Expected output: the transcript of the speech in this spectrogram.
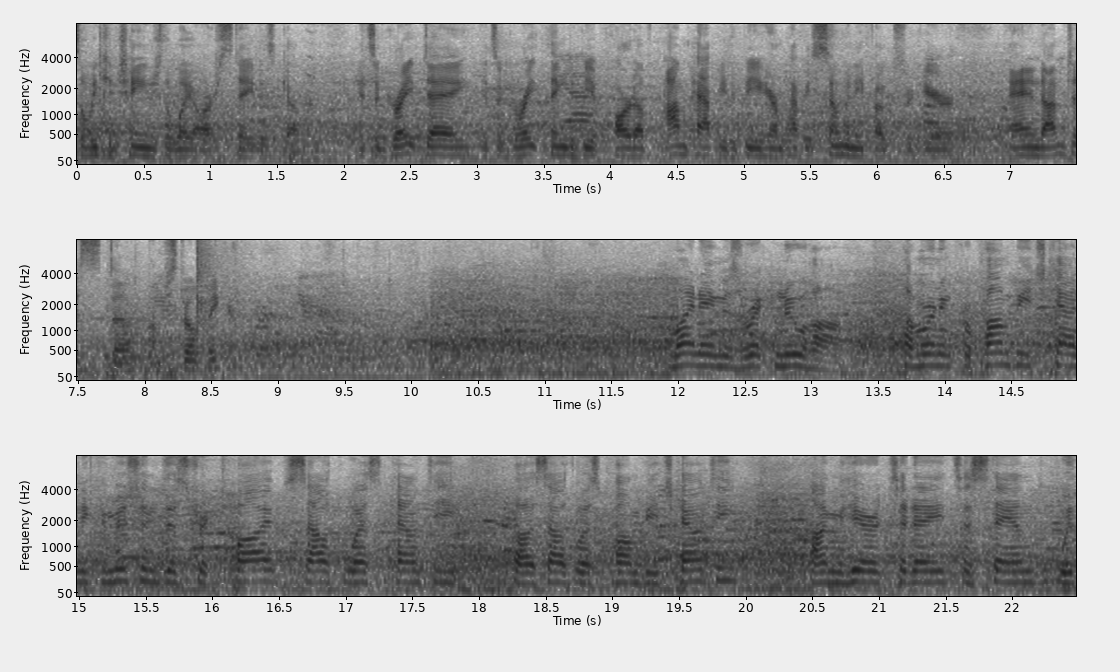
so we can change the way our state is governed. It's a great day. It's a great thing to be a part of. I'm happy to be here. I'm happy so many folks are here, and I'm just uh, I'm just thrilled to be here. My name is Rick Newhoff. I'm running for Palm Beach County Commission District 5, Southwest County, uh, Southwest Palm Beach County. I'm here today to stand with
